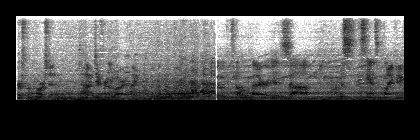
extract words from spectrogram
First proportion to how different you are. Like, what can smell better is uh, this, this handsome Viking.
